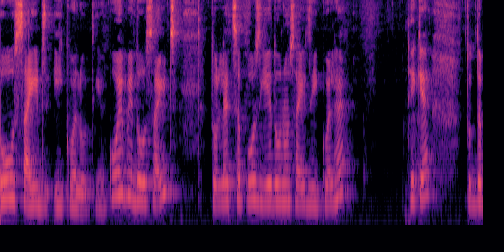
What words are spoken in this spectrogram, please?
दो साइड्स इक्वल होती हैं। कोई भी दो साइड्स तो लेट सपोज़ ये दोनों साइड्स इक्वल है, ठीक है? तो the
